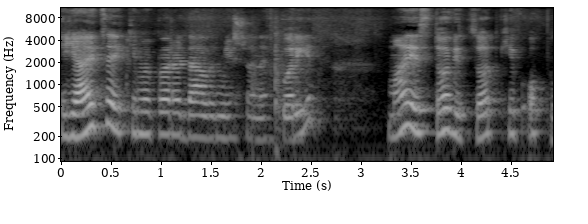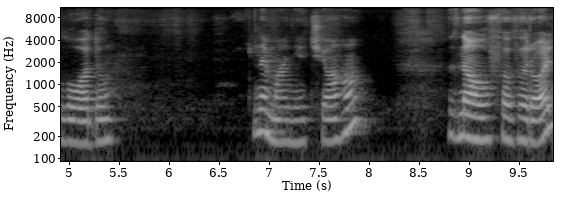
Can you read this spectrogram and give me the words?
яйця, які ми передали мішаних порід, має 100% оплоду. Нема нічого. Знову фавероль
